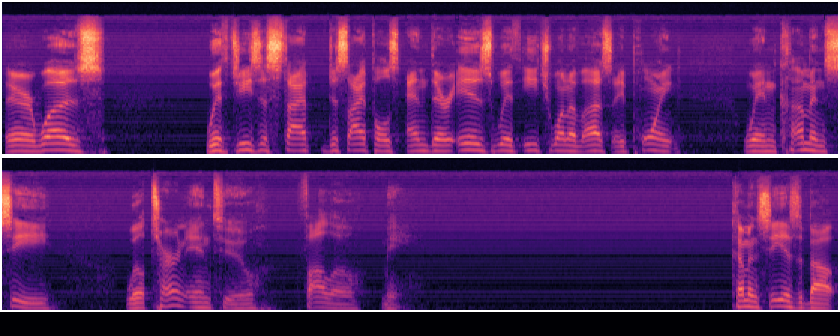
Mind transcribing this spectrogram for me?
There was with Jesus' disciples, and there is with each one of us a point when come and see will turn into follow me. Come and see is about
